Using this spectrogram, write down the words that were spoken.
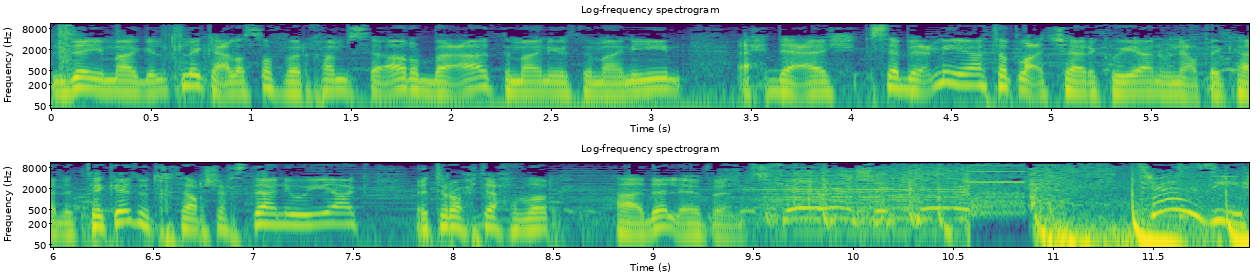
زي ما قلت لك على صفر خمسة أربعة ثمانية وثمانين أحد عشر سبعمية. تطلع تشارك ويانا ونعطيك هذا ال ticket وتختار شخص ثاني وياك. تروح تحضر هذا ال event ترانزيت.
